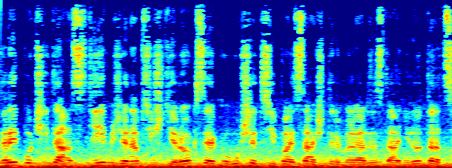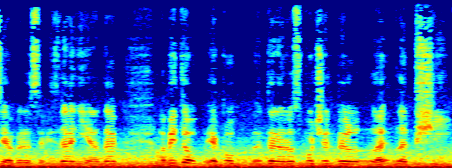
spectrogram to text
který počítá s tím, že na příští rok se jako ušetří 54 miliard ze státní dotací a bude se vyzdaní a tak, aby to jako ten rozpočet byl le, lepší,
